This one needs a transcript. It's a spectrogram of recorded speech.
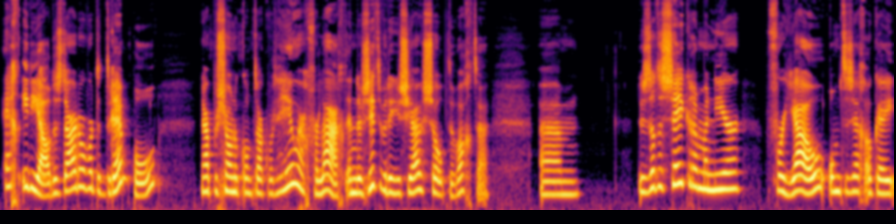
Echt ideaal. Dus daardoor wordt de drempel naar persoonlijk contact wordt heel erg verlaagd. En daar zitten we dus juist zo op te wachten. Ehm, dus dat is zeker een manier voor jou om te zeggen: Oké,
